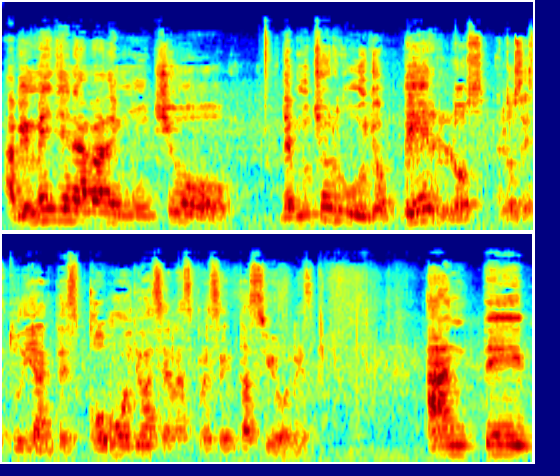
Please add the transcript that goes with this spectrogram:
a mí me llenaba de mucho, de mucho orgullo verlos, los estudiantes, cómo ellos hacían las presentaciones ante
